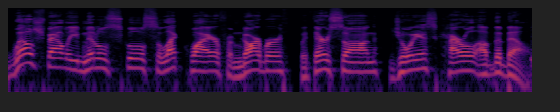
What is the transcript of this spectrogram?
Welsh Valley Middle School Select Choir from Narberth with their song Joyous Carol of the Bells.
